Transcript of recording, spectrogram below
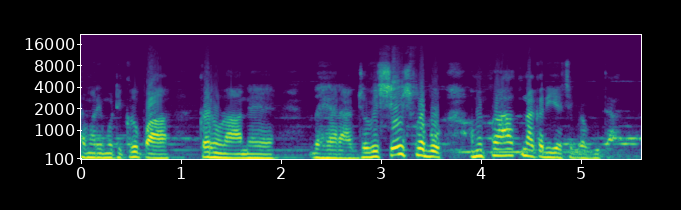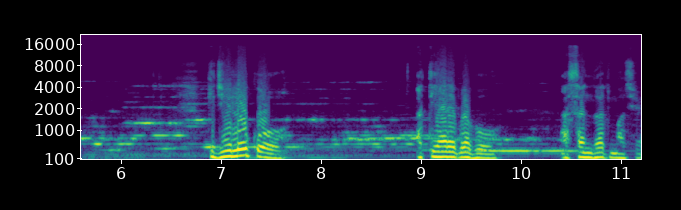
તમારી મોટી કૃપા, કરુણા અને દયા રાખજો. વિશેષ પ્રભુ, અમે પ્રાર્થના કરીએ છીએ પ્રભુ પિતા, કે જે લોકો અત્યારે પ્રભુ આ સંગતમાં છે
